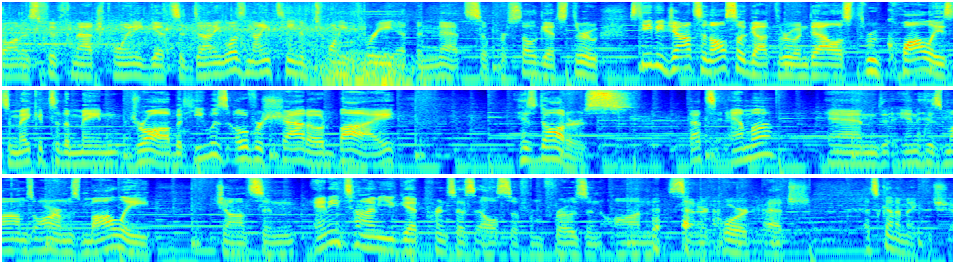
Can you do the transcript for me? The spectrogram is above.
on his fifth match point, he gets it done. He was 19 of 23 at the net, so Purcell gets through. Stevie Johnson also got through in Dallas through qualies to make it to the main draw, but he was overshadowed by his daughters. That's Emma and in his mom's arms, Molly Johnson. Anytime you get Princess Elsa from Frozen on center court, Petch, that's going to make the show.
